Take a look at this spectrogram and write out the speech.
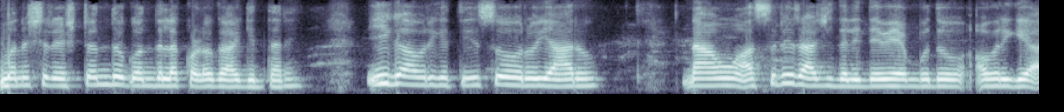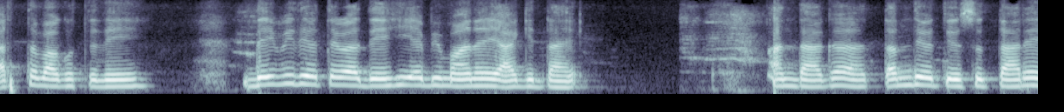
ಮನುಷ್ಯರು ಎಷ್ಟೊಂದು ಗೊಂದಲಕ್ಕೊಳಗಾಗಿದ್ದಾರೆ. ಈಗ ಅವರಿಗೆ ತಿಳಿಸುವವರು ಯಾರು? ನಾವು ಅಸುರಿ ರಾಜ್ಯದಲ್ಲಿದ್ದೇವೆ ಎಂಬುದು ಅವರಿಗೆ ಅರ್ಥವಾಗುತ್ತದೆ. ದೇವಿ ದೇವತೆಗಳ ದೇಹಿ ಅಭಿಮಾನಿಯಾಗಿದ್ದಾರೆ. ಅಂದಾಗ ತಂದೆಯು ತಿಳಿಸುತ್ತಾರೆ,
